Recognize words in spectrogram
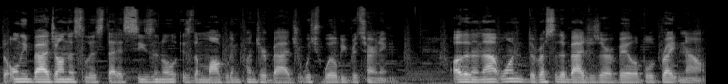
The only badge on this list that is seasonal is the Moglin Punter badge, which will be returning. Other than that one, the rest of the badges are available right now.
